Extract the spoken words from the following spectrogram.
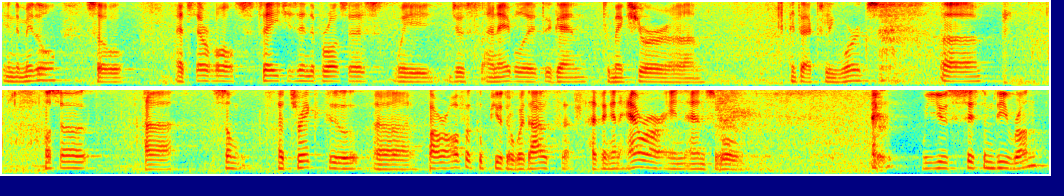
in the middle. So at several stages in the process, we just enable it again to make sure um, it actually works. Uh, also, uh, some a trick to uh, power off a computer without having an error in Ansible. we use systemd run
